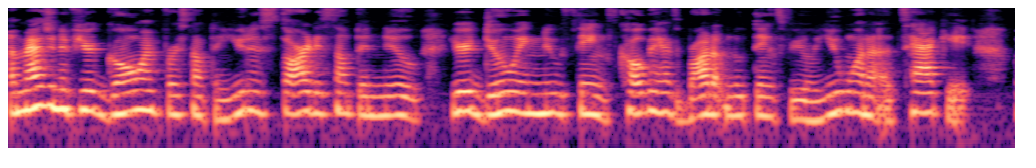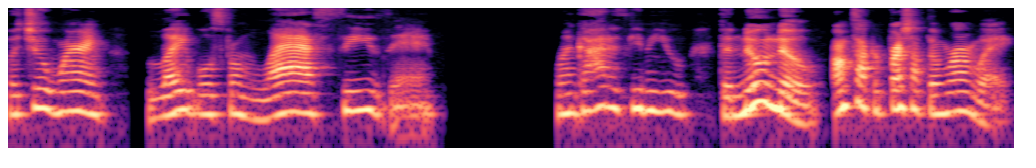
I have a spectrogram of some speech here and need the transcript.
Imagine if you're going for something, you didn't started something new, you're doing new things. COVID has brought up new things for you and you want to attack it, but you're wearing labels from last season when God is giving you the new new. I'm talking fresh off the runway.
